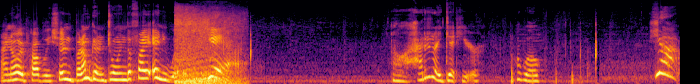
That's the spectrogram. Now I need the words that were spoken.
I know I probably shouldn't, but I'm gonna join the fight anyway. Yeah! Oh, how did I get here? Oh well. Yeah!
